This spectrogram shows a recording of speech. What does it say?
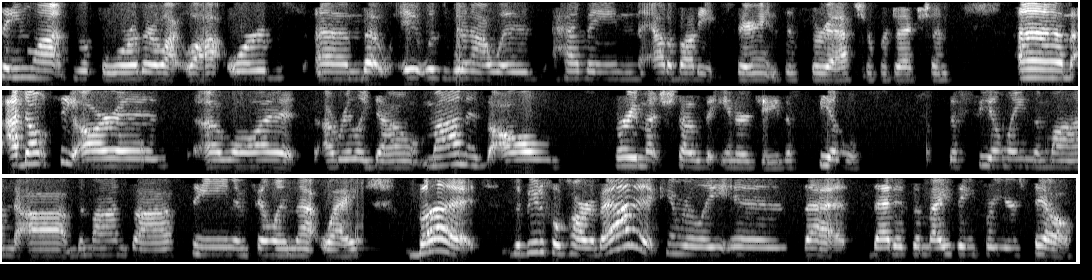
seen lights before. They're like light orbs. Um. But it was when I was having out of body experiences through astral projection. Um. I don't see auras a lot. I really don't. Mine is all very much so the energy, the feels, the feeling, the mind eye, the mind's eye, seeing and feeling that way. But the beautiful part about it, Kimberly, is that that is amazing for yourself.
